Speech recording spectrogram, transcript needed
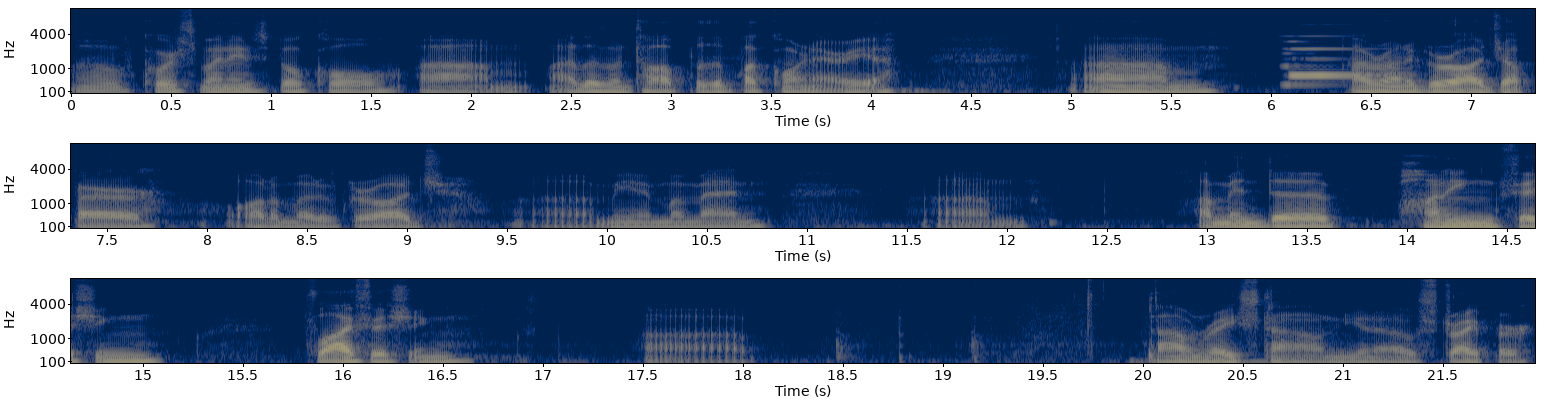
Well, of course, my name's Bill Cole. Um, I live on top of the Buckhorn area. Um, I run a garage up there, automotive garage. Uh, me and my men. Um, I'm into hunting, fishing, fly fishing. Uh, down Raystown, you know, striper,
